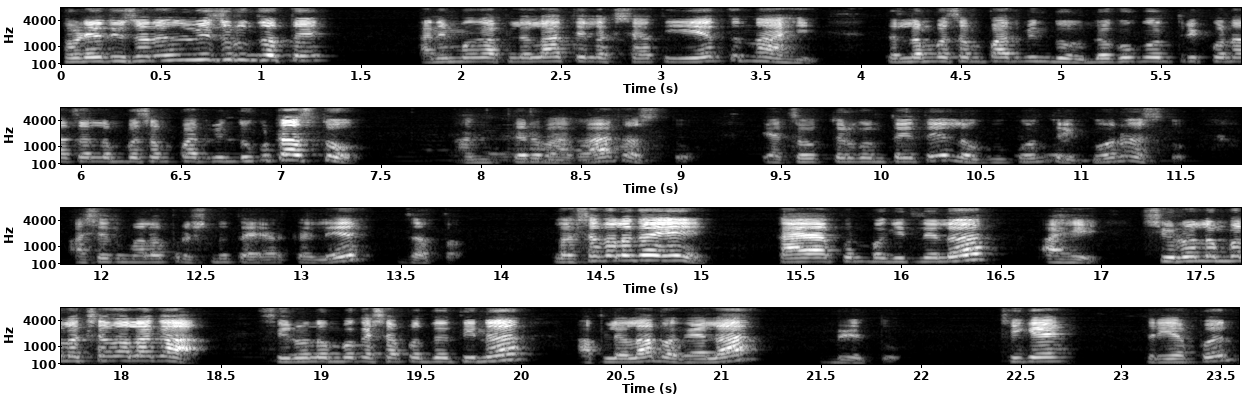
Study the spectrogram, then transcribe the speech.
थोड्या दिवसाने विसरून जाते आणि मग आपल्याला ते लक्षात येत नाही. तर लंबसंपाद बिंदू लघुकोण त्रिकोणाचा लंबसंपाद बिंदू कुठं असतो? अंतर्भागात असतो. याचं उत्तर कोणतं येते लघुकोन त्रिकोण असतो. असे तुम्हाला प्रश्न तयार केले जातात. लक्षात आलं का हे? काय आपण बघितलेलं आहे? शिरोलंब लक्षात आला का? शिरोलंब कशा पद्धतीनं आपल्याला बघायला मिळतो. ठीक आहे? तरी आपण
